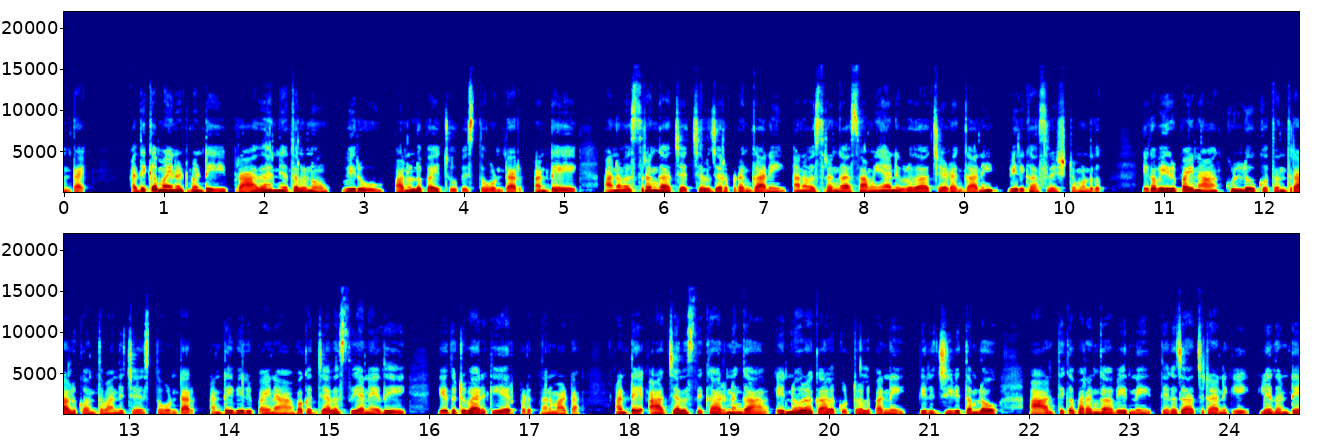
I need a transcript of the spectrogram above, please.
ఉంటాయి. అధికమైనటువంటి ప్రాధాన్యతలను వీరు పనులపై చూపిస్తూ ఉంటారు. అంటే అనవసరంగా చర్చలు జరపడం కానీ అనవసరంగా సమయాన్ని వృధా చేయడం కానీ వీరికి అసలు ఇష్టం ఉండదు. ఇక వీరిపైన కుళ్ళు కుతంత్రాలు కొంతమంది చేస్తూ ఉంటారు. అంటే వీరిపైన ఒక జలసి అనేది ఎదుటివారికి ఏర్పడుతుందన్నమాట. అంటే ఆ జలసి కారణంగా ఎన్నో రకాల కుట్రలు పన్ని వీరి జీవితంలో ఆర్థిక పరంగా వీరిని దిగజార్చడానికి లేదంటే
